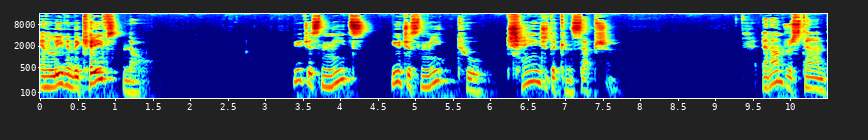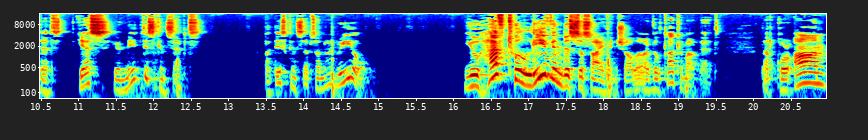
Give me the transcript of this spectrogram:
and live in the caves? No. You just need you just need to change the conception. And understand that yes you need these concepts but these concepts are not real you have to live in this society inshallah i will talk about that that quran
